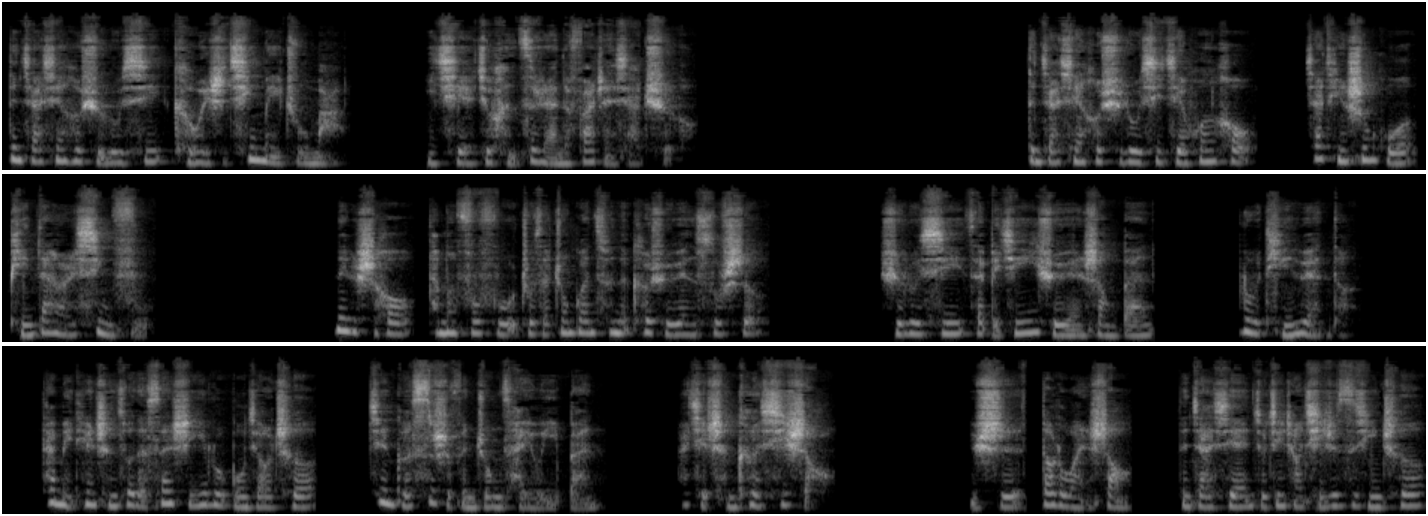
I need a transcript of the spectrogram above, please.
邓稼先和许露西可谓是青梅竹马，一切就很自然的发展下去了。邓稼先和徐露西结婚后，家庭生活平淡而幸福。那个时候，他们夫妇住在中关村的科学院宿舍，徐露西在北京医学院上班，路挺远的，她每天乘坐的三十一路公交车，间隔四十分钟才有一班，而且乘客稀少。于是到了晚上，邓稼先就经常骑着自行车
